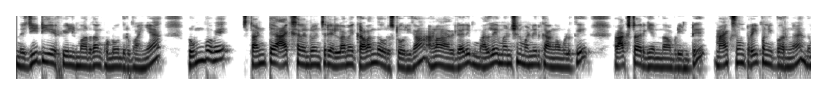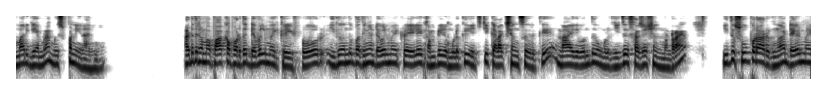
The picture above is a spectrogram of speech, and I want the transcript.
இந்த ஜிடிஏ ஃபீல் மாதிரி தான் கொண்டு வந்திருப்பாங்க. ரொம்பவே ஸ்டண்ட்டு ஆக்ஷன் அட்வென்ச்சர் எல்லாமே கலந்த ஒரு ஸ்டோரி தான். ஆனால் அதில் அதிலே மென்ஷன் பண்ணியிருக்காங்க உங்களுக்கு. ராக் ஸ்டார் கேம் தான் அப்படின்ட்டு. மேக்ஸிமம் ட்ரை பண்ணி பாருங்கள் இந்த மாதிரி கேம்லாம் மிஸ் பண்ணிடாதீங்க. அடுத்து நம்ம பார்க்க போகிறது டெவல் மைக்ரை ஃபோர் இது வந்து பார்த்திங்கன்னா டெவல் மை கம்ப்ளீட் உங்களுக்கு ஹெச்டி கலெக்ஷன்ஸ் இருக்குது நான் இது வந்து உங்களுக்கு இது சஜஷன் பண்ணுறேன் இது சூப்பராக இருக்குங்க. டெவல் மை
